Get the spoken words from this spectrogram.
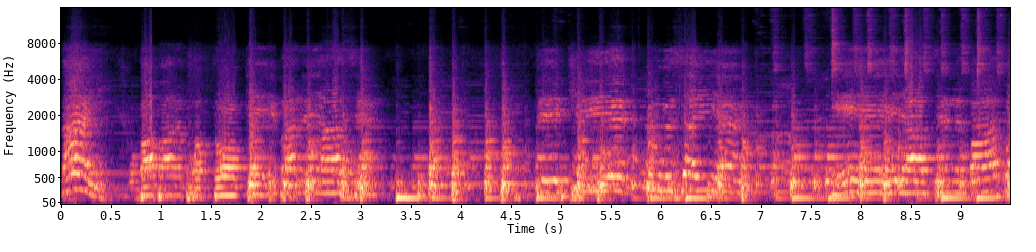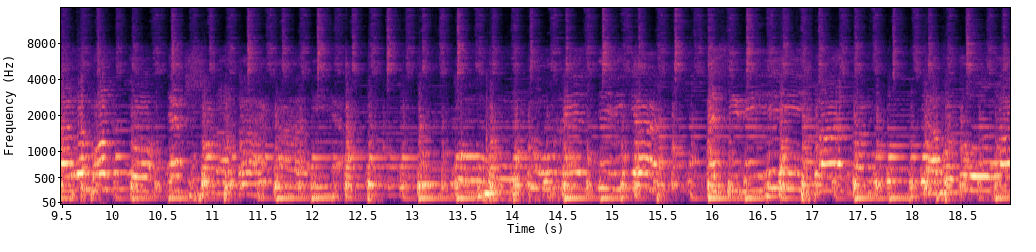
তাই বাবার ভক্ত কে বারে আছেন দেখি একটু চাইয়া। কে আছেন বাবার ভক্ত? একশো টাকা দিয়া বহু দূরের দিকে আসিবি বাজান যাব দোয়া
